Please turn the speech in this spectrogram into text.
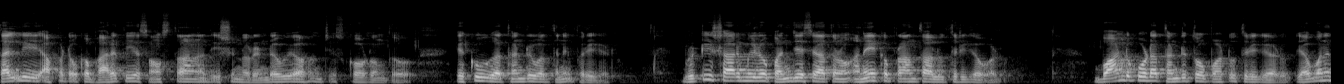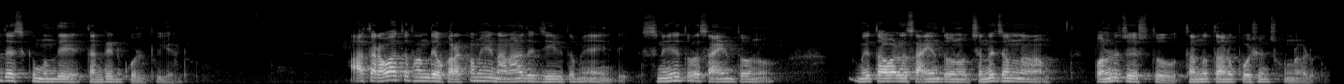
తల్లి అప్పటి ఒక భారతీయ సంస్థానాధీశుని రెండవ వివాహం చేసుకోవడంతో ఎక్కువగా తండ్రి వద్దనే పెరిగాడు. బ్రిటిష్ ఆర్మీలో పనిచేసే అతను అనేక ప్రాంతాలు తిరిగేవాడు. బాండ్ కూడా తండ్రితో పాటు తిరిగాడు. యవ్వన దశకు ముందే తండ్రిని కోల్పోయాడు. ఆ తర్వాత తనది ఒక రకమైన అనాథ జీవితమే అయింది. స్నేహితుల సాయంతోనూ మిగతా వాళ్ళ సాయంతోనూ చిన్న చిన్న పనులు చేస్తూ తన్ను తాను పోషించుకున్నాడు.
